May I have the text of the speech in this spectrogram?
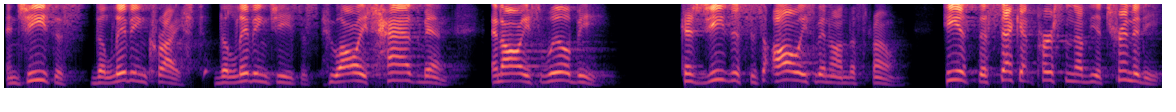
And Jesus, the living Christ, the living Jesus, who always has been and always will be, because Jesus has always been on the throne. He is the second person of the Trinity.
